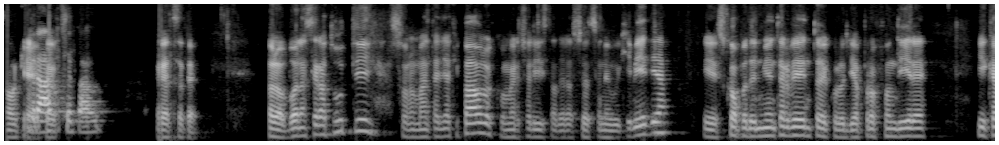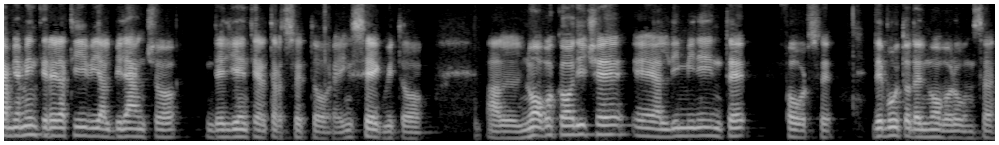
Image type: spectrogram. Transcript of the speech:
Okay, Grazie per... Paolo. Grazie a te. Allora, buonasera a tutti, sono Maltagliati Paolo, commercialista dell'associazione Wikimedia e il scopo del mio intervento è quello di approfondire i cambiamenti relativi al bilancio degli enti del terzo settore in seguito al nuovo codice e all'imminente, forse, debutto del nuovo RUNS,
